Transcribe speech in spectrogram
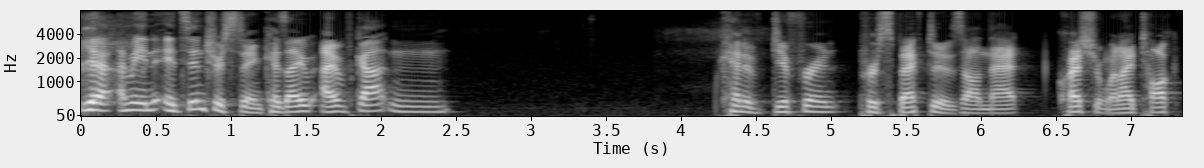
Yeah, I mean, it's interesting because I've gotten kind of different perspectives on that question when I talked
